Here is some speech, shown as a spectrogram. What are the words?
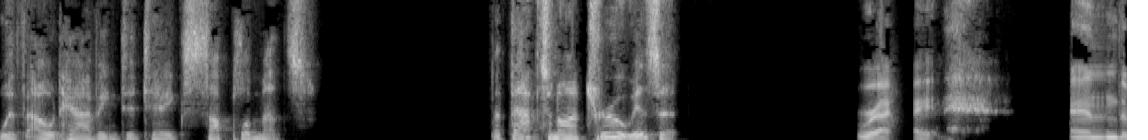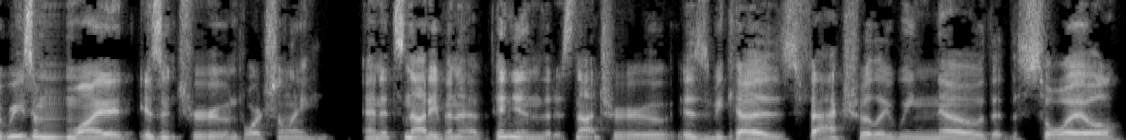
without having to take supplements. But that's not true, is it? Right. And the reason why it isn't true, unfortunately, and it's not even an opinion that it's not true, is because factually we know that the soil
